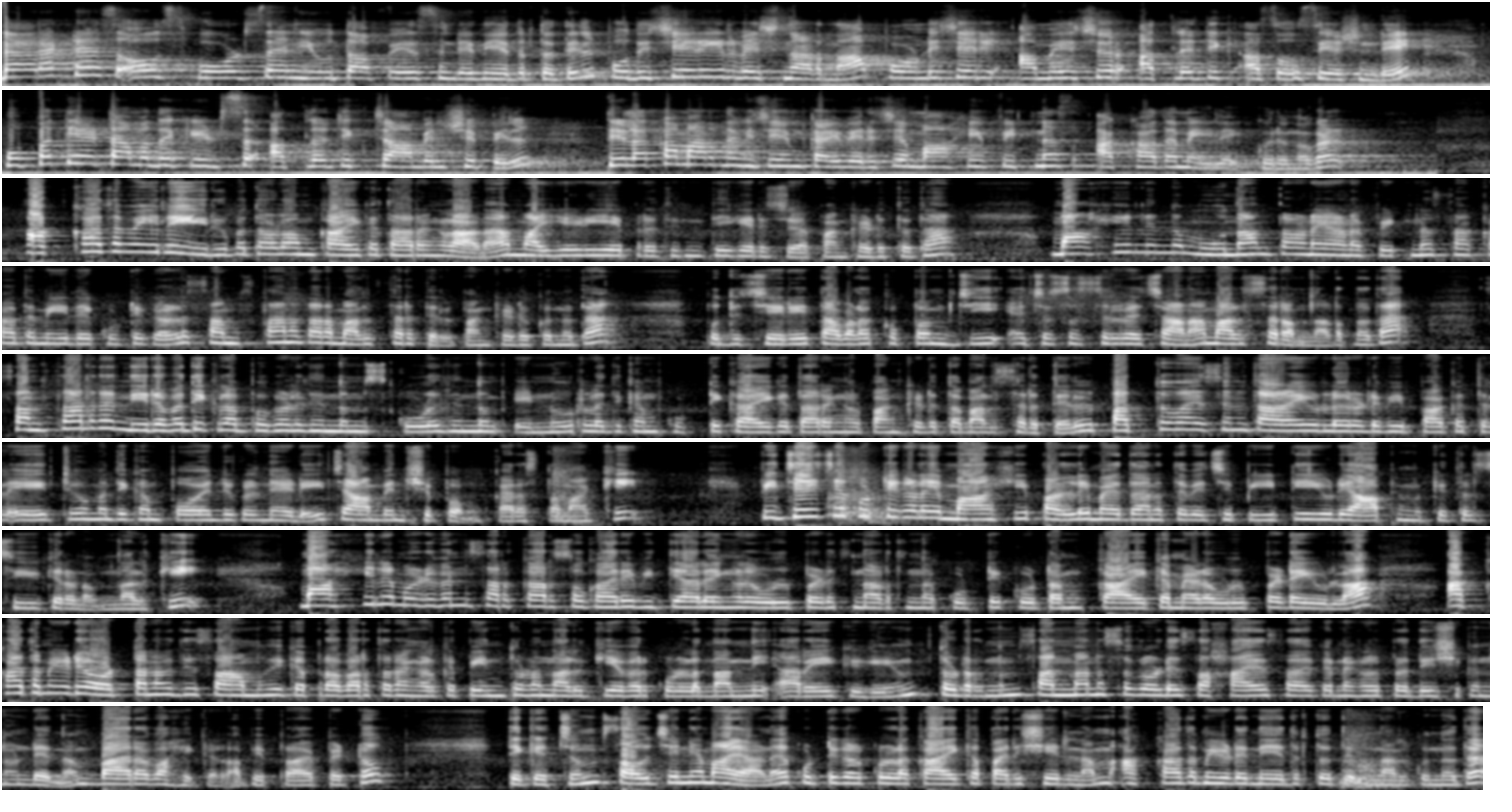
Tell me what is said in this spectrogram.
Directors of sports and youth അഫയേഴ്സിന്റെ നേതൃത്വത്തിൽ പുതുച്ചേരിയിൽ വെച്ച് നടന്ന പോണ്ടിച്ചേരി അമേച്ചർ അത്ലറ്റിക് അസോസിയേഷന്റെ മുപ്പത്തിയെട്ടാമത് കിഡ്സ് അത്ലറ്റിക് ചാമ്പ്യൻഷിപ്പിൽ തിളക്കമാർന്ന വിജയം കൈവരിച്ച് മാഹി ഫിറ്റ്നസ് അക്കാദമിയിലെ കുരുന്നുകൾ. അക്കാദമിയിലെ ഇരുപതോളം കായിക താരങ്ങളാണ് മയ്യഴിയെ പ്രതിനിധീകരിച്ച് പങ്കെടുത്തത്. മാഹിയിൽ നിന്ന് മൂന്നാം തവണയാണ് ഫിറ്റ്നസ് അക്കാദമിയിലെ കുട്ടികൾ സംസ്ഥാനതല മത്സരത്തിൽ പങ്കെടുക്കുന്നത്. Puducherry Thavalakuppam G H S എസിൽ വെച്ചാണ് മത്സരം നടന്നത്. സംസ്ഥാനത്തെ നിരവധി ക്ലബ്ബുകളിൽ നിന്നും സ്കൂളിൽ നിന്നും എണ്ണൂറിലധികം കുട്ടി കായിക താരങ്ങൾ പങ്കെടുത്ത മത്സരത്തിൽ പത്ത് വയസ്സിന് താഴെയുള്ളവരുടെ വിഭാഗത്തിൽ ഏറ്റവും അധികം പോയിന്റുകൾ നേടി ചാമ്പ്യൻഷിപ്പും കരസ്ഥമാക്കി. വിജയിച്ച കുട്ടികളെ മാഹി പള്ളി മൈതാനത്ത് വെച്ച് പി ടി എയുടെ ആഭിമുഖ്യത്തിൽ സ്വീകരണം നൽകി. മാഹിയിലെ മുഴുവൻ സർക്കാർ സ്വകാര്യ വിദ്യാലയങ്ങളെ ഉൾപ്പെടുത്തി നടത്തുന്ന കുട്ടിക്കൂട്ടം കായികമേള ഉൾപ്പെടെയുള്ള അക്കാദമിയുടെ ഒട്ടനവധി സാമൂഹിക പ്രവർത്തനങ്ങൾക്ക് പിന്തുണ നൽകിയവർക്കുള്ള നന്ദി അറിയിക്കുകയും തുടർന്നും സന്മനസ്സുകളുടെ സഹായ സഹകരണങ്ങൾ പ്രതീക്ഷിക്കുന്നുണ്ടെന്നും ഭാരവാഹികൾ അഭിപ്രായപ്പെട്ടു. തികച്ചും സൗജന്യമായാണ് കുട്ടികൾക്കുള്ള കായിക പരിശീലനം അക്കാദമിയുടെ നേതൃത്വത്തിൽ നൽകുന്നത്.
